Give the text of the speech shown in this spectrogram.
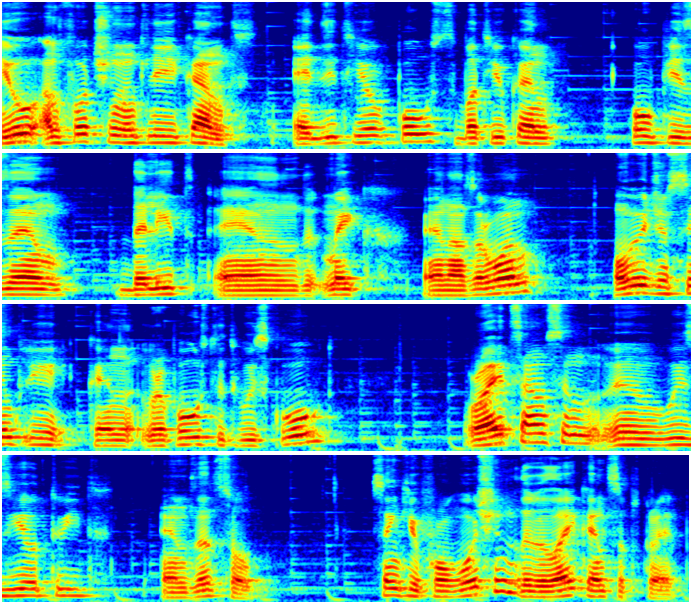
you unfortunately can't edit your posts but you can copy them delete and make another one or you just simply can repost it with quote, write something uh, with your tweet, and that's all. Thank you for watching, leave a like and subscribe.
